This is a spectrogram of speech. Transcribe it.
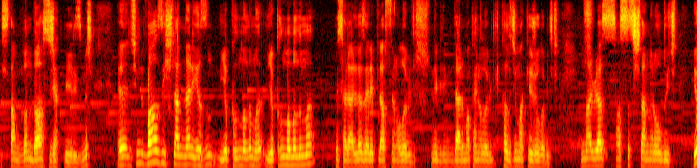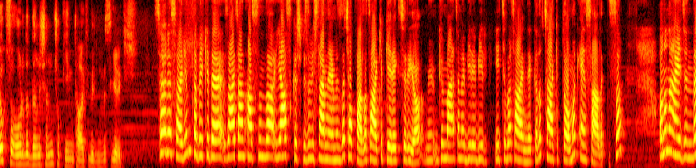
İstanbul'dan daha sıcak bir yer İzmir. Ee, şimdi bazı işlemler yazın yapılmalı mı, yapılmamalı mı? Mesela lazer epilasyon olabilir, ne bileyim dermapen olabilir, kalıcı makyaj olabilir. Bunlar biraz hassas işlemler olduğu için. Yoksa orada danışanın çok iyi takip edilmesi gerekir. Şöyle söyleyeyim tabii ki de zaten aslında yaz kış bizim işlemlerimizde çok fazla takip gerektiriyor. Mümkün mertebe birebir irtibat halinde kalıp takipte olmak en sağlıklısı. Onun haricinde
